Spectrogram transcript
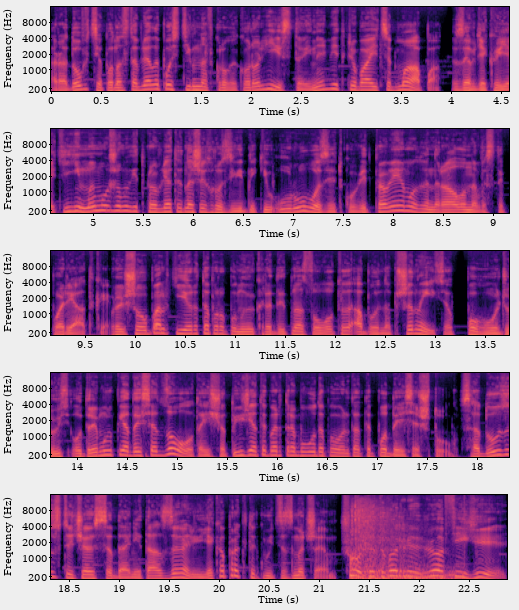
Радовці понаставляли постів навкруги королівства, і не відкривається мапа, завдяки якій ми можемо відправляти наших розвідників у розвідку. Відправляємо генералу навести порядки. Прийшов банкір та пропонує кредит на золото або на пшеницю. Погоджуюсь, отримую 50 золота, і щотижня тепер треба буде повертати по 10 штук. В саду зустрічаю Седані та Азелію, яка практикується з мечем. Що ти твориш, офігеть?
